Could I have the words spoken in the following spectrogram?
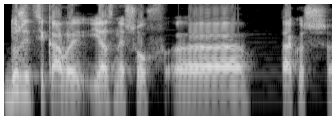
Дуже цікавий, я знайшов е, також е,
